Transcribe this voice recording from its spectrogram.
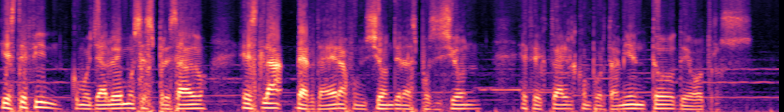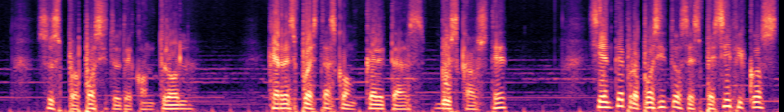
Y este fin, como ya lo hemos expresado, es la verdadera función de la exposición, efectuar el comportamiento de otros. Sus propósitos de control. ¿Qué respuestas concretas busca usted? Siente propósitos específicos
